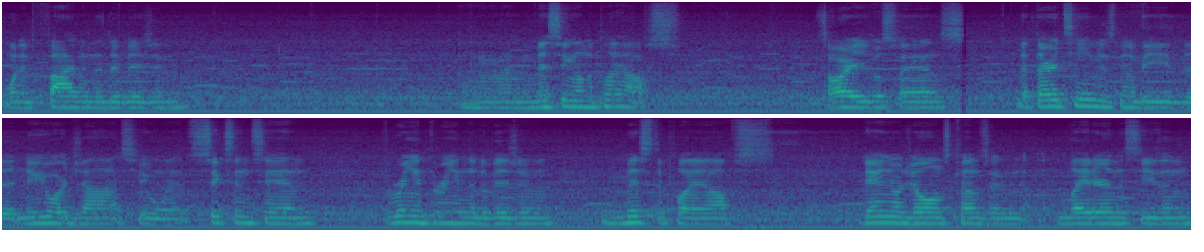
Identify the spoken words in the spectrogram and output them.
1 and 5 in the division, and missing on the playoffs. Sorry, Eagles fans. The third team is going to be the New York Giants, who went 6 and 10, 3 and 3 in the division, missed the playoffs. Daniel Jones comes in later in the season,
